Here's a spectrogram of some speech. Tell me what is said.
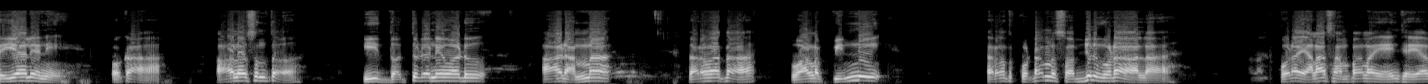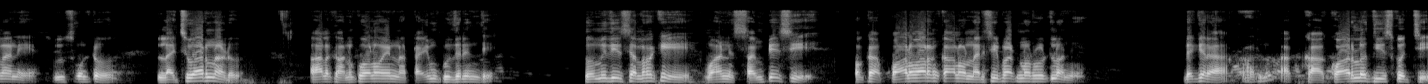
చెయ్యాలి అని ఒక ఆలోచనతో ఈ దత్తుడు అనేవాడు ఆడ అన్న తర్వాత వాళ్ళ పిన్ని తర్వాత కుటుంబ సభ్యులు కూడా అలా కూడా ఎలా సంపాలా ఏం చేయాలని చూసుకుంటూ లచ్చివారినాడు వాళ్ళకు అనుకూలమైన టైం కుదిరింది. తొమ్మిది చిల్లరకి వాడిని చంపేసి ఒక పోలవరం కాలం నర్సీపట్నం రూట్లోని దగ్గర వాళ్ళు ఆ కారులో తీసుకొచ్చి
